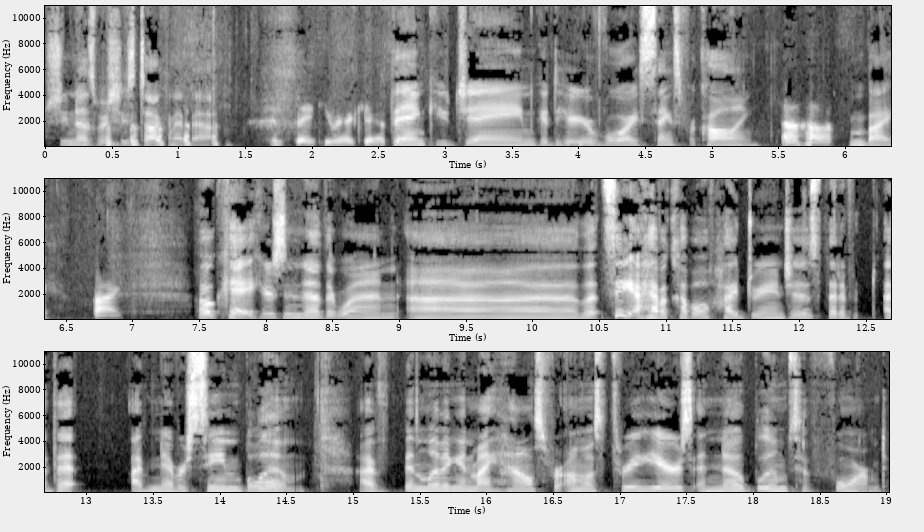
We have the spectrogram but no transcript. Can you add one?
She knows what she's talking about. Thank you, Mary Catherine. Thank you, Jane. Good to hear your voice. Thanks for calling. Uh huh. Bye. Bye. Okay, here's another one. Uh, let's see. I have a couple of hydrangeas that have uh, that I've never seen bloom. I've been living in my house for almost three years, and no blooms have formed.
